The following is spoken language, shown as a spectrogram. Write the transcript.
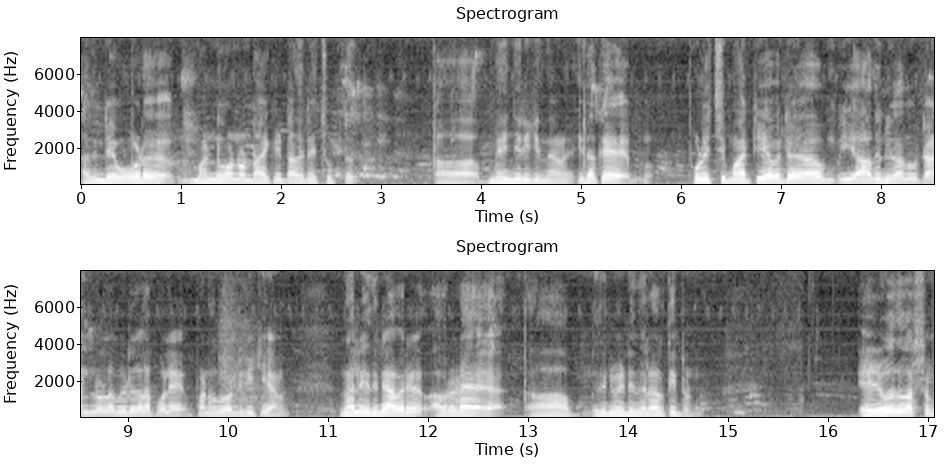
അതിൻ്റെ ഓട് മണ്ണ് കൊണ്ടുണ്ടാക്കിയിട്ട് അതിനെ ചുട്ട് ആ, മേഞ്ഞിരിക്കുന്നതാണ് ഇതൊക്കെ പൊളിച്ച് മാറ്റി അവരുടെ ഈ ആധുനിക നൂറ്റാണ്ടിലുള്ള വീടുകളെ പോലെ പണിതുകൊണ്ടിരിക്കുകയാണ് എന്നാലും ഇതിനെ അവർ അവരുടെ ആ, ഇതിനു വേണ്ടി നിലനിർത്തിയിട്ടുണ്ട് എഴുപത് വർഷം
